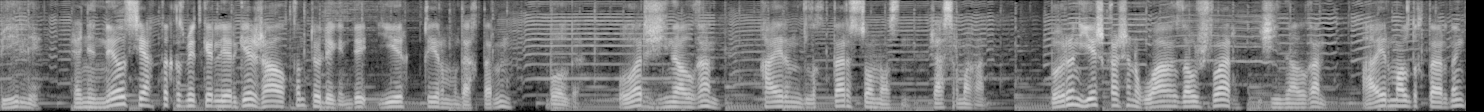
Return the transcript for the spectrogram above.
билли және нел сияқты қызметкерлерге жалқын төлегенде ер қиырмадақтарын болды. Олар жиналған қайырымдылықтар сомасын жасырмаған. Бұрын ешқашан уағыздаушылар жиналған айырмалдықтардың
